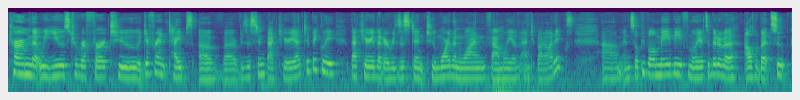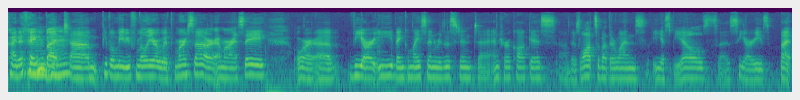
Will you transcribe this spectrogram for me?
term that we use to refer to different types of uh, resistant bacteria, typically bacteria that are resistant to more than one family of antibiotics. Um, and so people may be familiar, it's a bit of a alphabet soup kind of thing, mm-hmm. but um, people may be familiar with MRSA or MRSA or uh, VRE, vancomycin resistant uh, enterococcus. Uh, there's lots of other ones, ESBLs, uh, CREs, but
